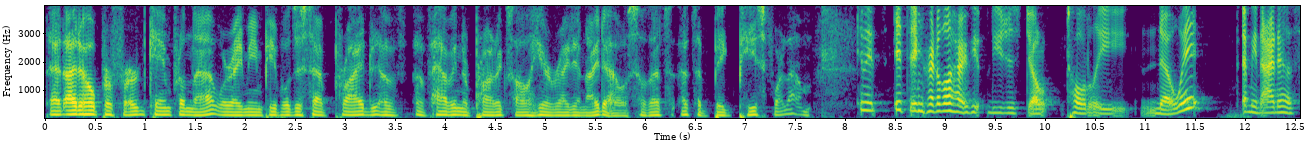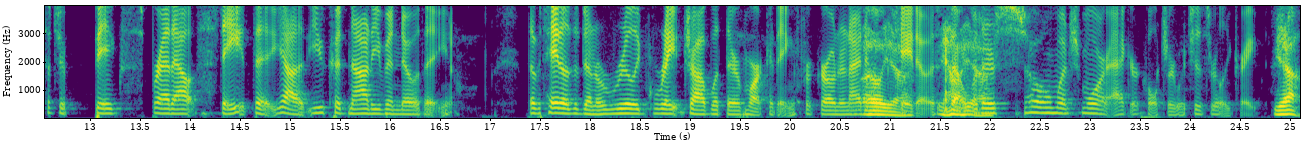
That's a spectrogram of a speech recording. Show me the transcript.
That Idaho preferred came from that, where I mean, people just have pride of of having their products all here right in Idaho. So that's that's a big piece for them. And it's it's incredible how people you just don't totally know it. I mean, Idaho is such a big spread out state that yeah, you could not even know that, you know, the potatoes have done a really great job with their marketing for grown in Idaho Oh, yeah. potatoes. Yeah, so yeah. there's so much more agriculture, which is really great. Yeah.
